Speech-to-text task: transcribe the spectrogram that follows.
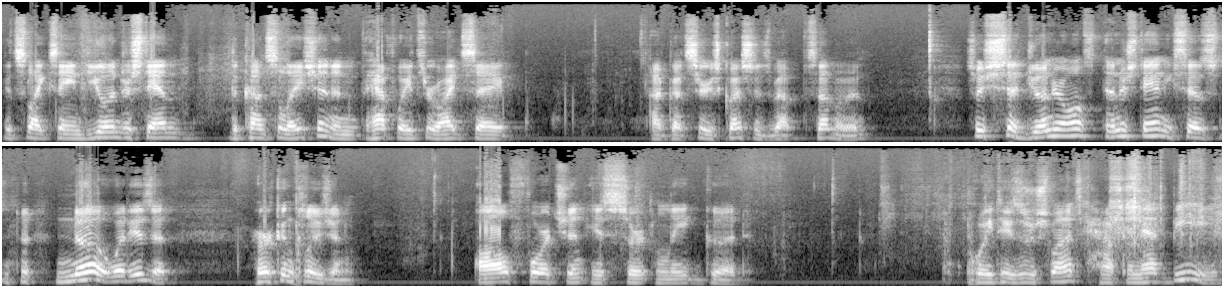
it's like saying, do you understand the consolation? And halfway through, I'd say, I've got serious questions about some of it. So she said, Do you understand? He says, No, what is it? Her conclusion All fortune is certainly good. Boethius' response, How can that be?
